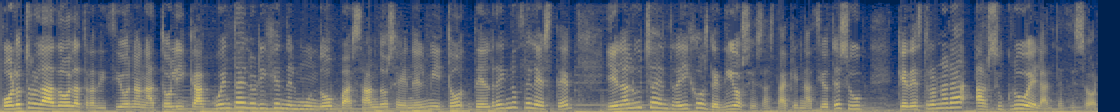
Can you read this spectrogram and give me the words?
Por otro lado, la tradición anatólica cuenta el origen del mundo basándose en el mito del reino celeste y en la lucha entre hijos de dioses hasta que nació Tesub, que destronará a su cruel antecesor.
